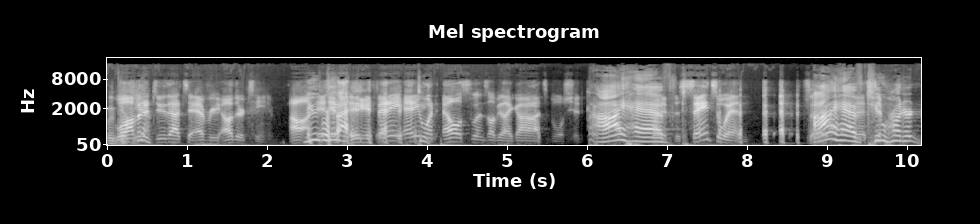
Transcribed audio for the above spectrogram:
well, I'm gonna do that to every other team. If, if, if, any anyone else wins, I'll be like, ah, oh, it's bullshit. I have. But if the Saints win, I have two hundred.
